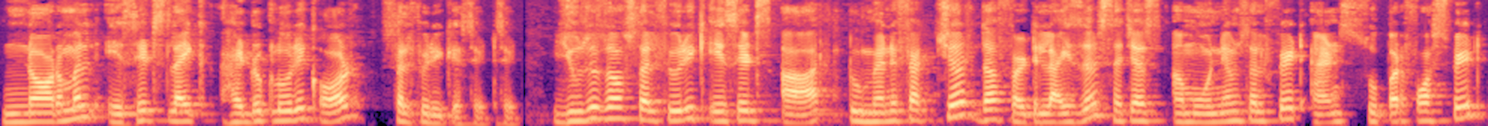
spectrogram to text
normal acids like hydrochloric or sulfuric acid. Uses of sulfuric acids are to manufacture the fertilizers such as ammonium sulfate and superphosphate.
